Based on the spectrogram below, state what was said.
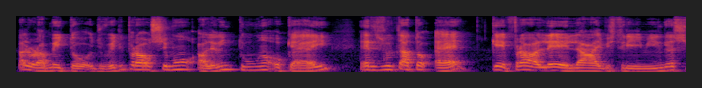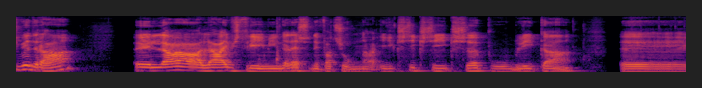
Allora metto giovedì prossimo alle 21 ok? E il risultato è che fra le live streaming si vedrà la live streaming adesso ne faccio una xxx pubblica eh,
